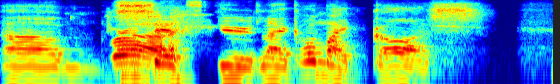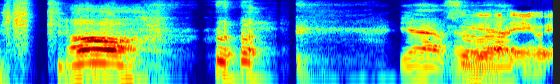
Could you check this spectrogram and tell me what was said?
um Bruh. shit, dude. Like, oh my gosh. oh. yeah. So Oh, yeah, uh, anyway,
